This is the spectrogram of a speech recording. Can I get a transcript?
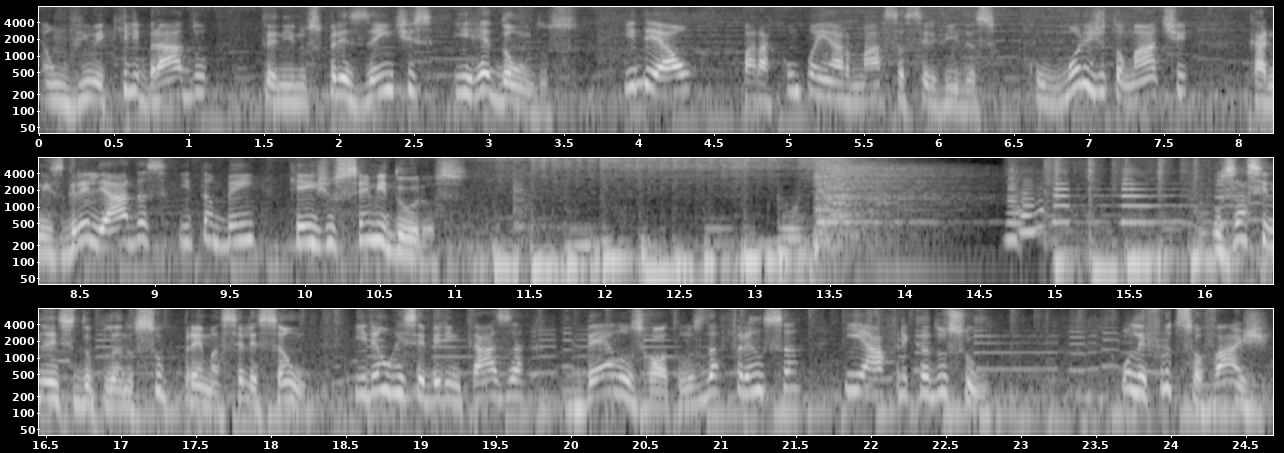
é um vinho equilibrado, taninos presentes e redondos, ideal para acompanhar massas servidas com molho de tomate, carnes grelhadas e também queijos semiduros. Os assinantes do plano Suprema Seleção irão receber em casa belos rótulos da França e África do Sul. O Le Fruit Sauvage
